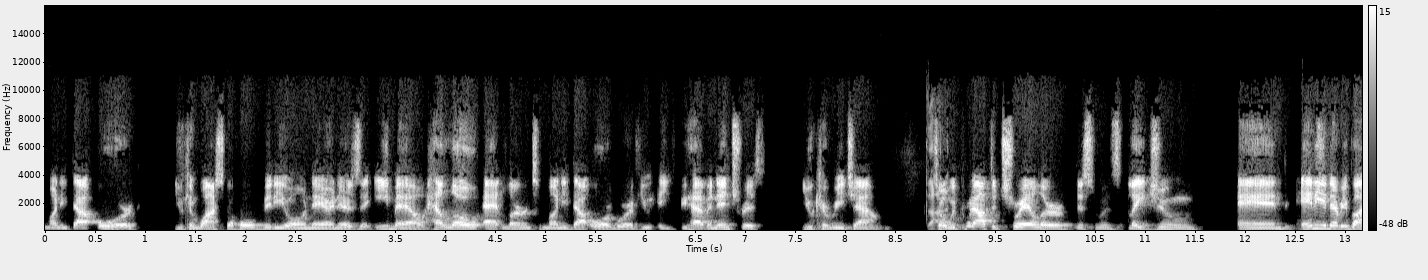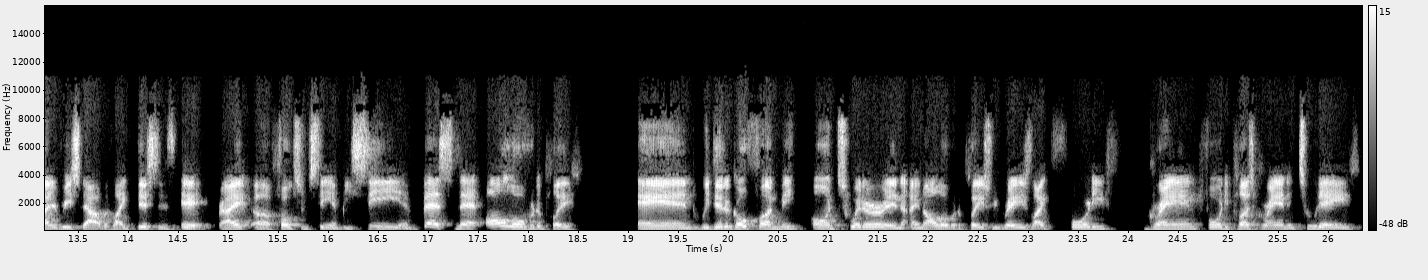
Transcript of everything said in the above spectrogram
learntomoney.org, you can watch the whole video on there. And there's an email, hello at learntomoney.org, where if you if you have an interest, you can reach out. Got so it. we put out the trailer. This was late June. And any and everybody reached out was like, this is it, right? Uh, folks from CNBC, Envestnet, all over the place. And we did a GoFundMe on Twitter and, and all over the place. We raised like 40 grand, 40 plus grand in two days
